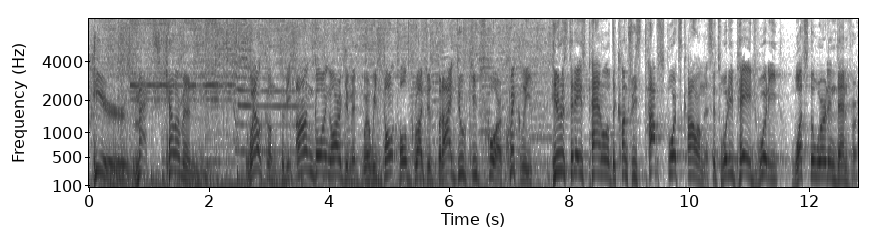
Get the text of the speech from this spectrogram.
Here's Max Kellerman. Welcome to the ongoing argument where we don't hold grudges, but I do keep score. Quickly, Here is today's panel of the country's top sports columnists. It's Woody Paige. Woody, what's the word in Denver?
